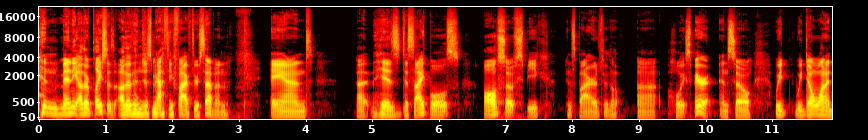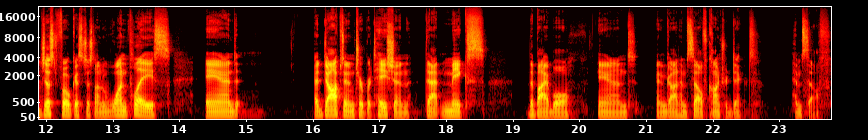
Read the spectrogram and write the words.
in many other places other than just Matthew 5 through 7. And uh, his disciples also speak inspired through the uh, Holy Spirit. And so we we don't want to just focus just on one place and adopt an interpretation that makes the Bible and and God Himself contradict Himself.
